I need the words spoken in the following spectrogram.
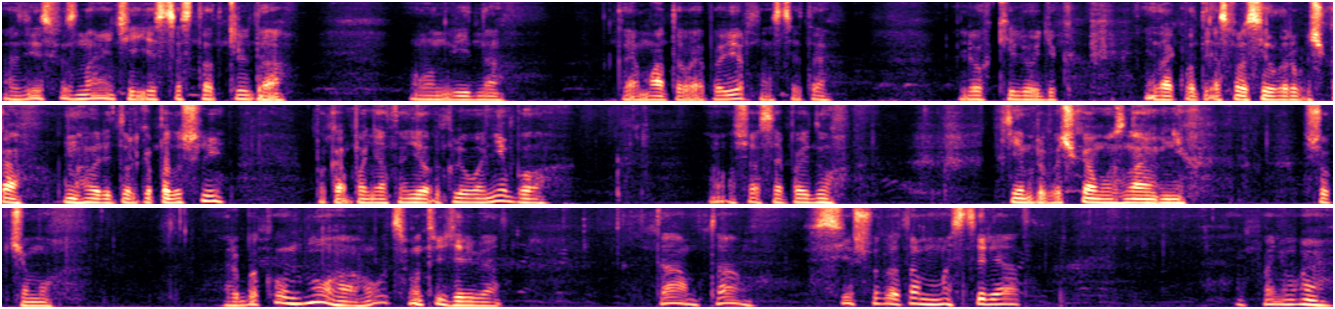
А здесь, вы знаете, есть остатки льда. Вон видно такая матовая поверхность. Это легкий ледик. Итак, вот я спросил рыбачка, он говорит, только подошли, пока, понятное дело, клева не было. А вот сейчас я пойду к тем рыбачкам, узнаю у них, что к чему. Рыбаков много, вот смотрите, ребят, там, там, все что-то там мастерят, я понимаю,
